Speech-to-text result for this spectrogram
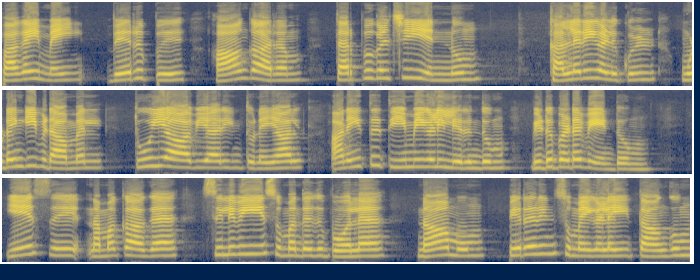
பகைமை வெறுப்பு ஆங்காரம் தற்புகழ்ச்சி என்னும் கல்லறைகளுக்குள் முடங்கி விடாமல் தூய ஆவியாரின் துணையால் அனைத்து தீமைகளிலிருந்தும் விடுபட வேண்டும். இயேசு நமக்காக சிலுவையை சுமந்தது போல நாமும் பிறரின் சுமைகளை தாங்கும்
